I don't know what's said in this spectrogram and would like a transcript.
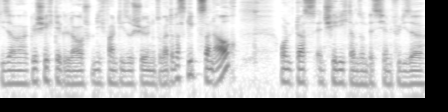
dieser Geschichte gelauscht und ich fand die so schön und so weiter. Das gibt es dann auch. Und das entschädigt dann so ein bisschen für diese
